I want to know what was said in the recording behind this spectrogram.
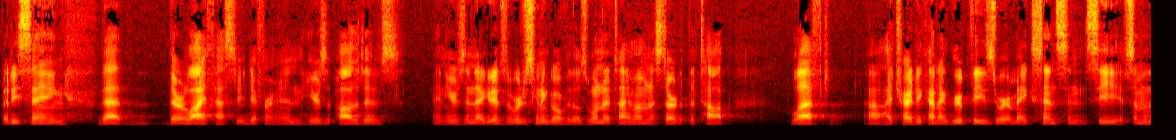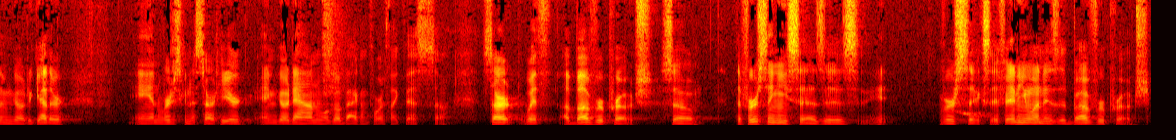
But he's saying that their life has to be different, and here's the positives, and here's the negatives. We're just going to go over those one at a time. I'm going to start at the top left. Uh, I tried to kind of group these where it makes sense and see if some of them go together. And we're just going to start here and go down. We'll go back and forth like this. So start with above reproach. So the first thing he says is, verse 6 if anyone is above reproach.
